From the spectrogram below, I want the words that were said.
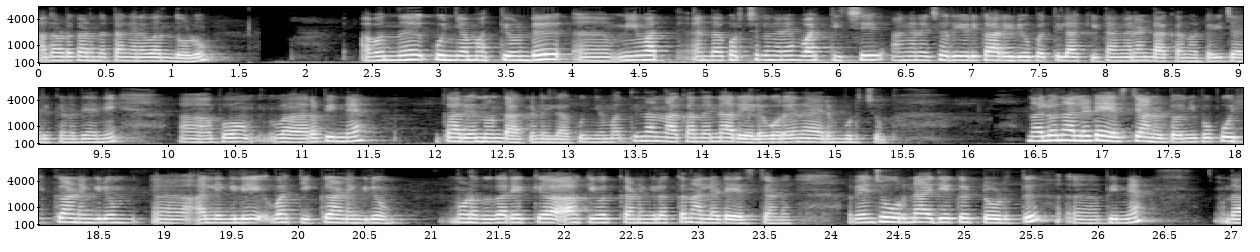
അതവിടെ കടന്നിട്ട് അങ്ങനെ വെന്തോളും. അപ്പോൾ ഒന്ന് കുഞ്ഞമത്തി കൊണ്ട് മീൻ എന്താ കുറച്ചൊക്കെ ഇങ്ങനെ വറ്റിച്ച് അങ്ങനെ ചെറിയൊരു കറി രൂപത്തിലാക്കിയിട്ട് അങ്ങനെ ഉണ്ടാക്കാന്ന് കേട്ടോ വിചാരിക്കണത് ഞാൻ അപ്പോൾ വേറെ പിന്നെ കറിയൊന്നും ഉണ്ടാക്കണില്ല. കുഞ്ഞമത്തി നന്നാക്കാൻ തന്നെ അറിയാലോ കുറേ നേരം പിടിച്ചും. എന്നാലും നല്ല ടേസ്റ്റാണ് കേട്ടോ. ഇനിയിപ്പോൾ പൊരിക്കുകയാണെങ്കിലും അല്ലെങ്കിൽ വറ്റിക്കുകയാണെങ്കിലും മുളക് കറിയൊക്കെ ആക്കി വെക്കുകയാണെങ്കിലൊക്കെ നല്ല ടേസ്റ്റാണ് അപ്പോൾ ഞാൻ ചോറിന് അരിയൊക്കെ ഇട്ട് കൊടുത്ത് പിന്നെ ഇതാ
